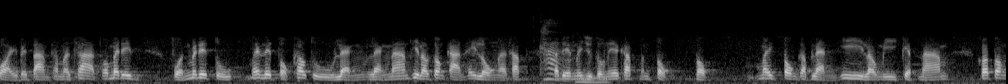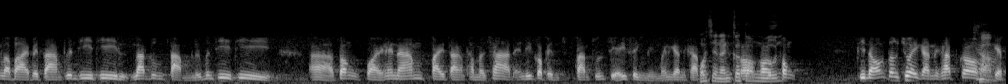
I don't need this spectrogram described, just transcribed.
ปล่อยไปตามธรรมชาติ เพราะไม่ได้ฝนไม่ได้ตูไม่ได้ตกเข้าสู่แหล่งแหล่งน้ำที่เราต้องการให้ลงนะครับ ค่ะ ประเด็นมาอยู่ตรงนี้ครับ มันตกตก ไม่ตรงกับแหล่งที่เรามีเก็บน้ำก็ต้องระบายไปตามพื้นที่ที่ลาดลุ่มต่ำหรือพื้นที่ที่อ่าต้องปล่อยให้น้ำไปตามธรรมชาติ อันนี้ก็เป็นความสูญเสียอีกสิ่งหนึ่งเหมือนกันครับเพราะฉะนั้นก็ต้องลุ้นพี่น้องต้องช่วยกันนะครับ ก็ครับเก็บ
